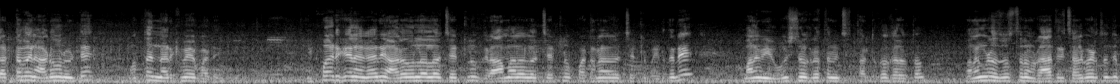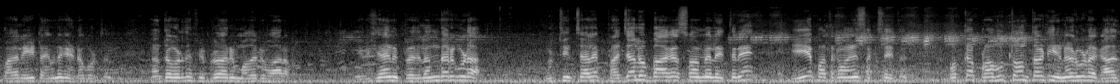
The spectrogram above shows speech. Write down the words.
దట్టమైన అడవులు ఉంటే మొత్తం నరికివేయబడ్డాయి. ఇప్పటికైనా కానీ అడవులలో చెట్లు గ్రామాలలో చెట్లు పట్టణాలలో చెట్లు పెడితేనే మనం ఈ ఉష్ణోగ్రత నుంచి తట్టుకోగలుగుతాం. మనం కూడా చూస్తున్నాం రాత్రి చలిపెడుతుంది పగలు ఈ టైంలో ఎండ కొడుతుంది అంత కొడితే ఫిబ్రవరి మొదటి వారం. ఈ విషయాన్ని ప్రజలందరూ కూడా గుర్తించాలి. ప్రజలు భాగస్వామ్యాలు అయితేనే ఏ పథకం అనేది సక్సెస్ అవుతుంది. ఒక్క ప్రభుత్వంతో ఎన్నడూ కూడా కాదు.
